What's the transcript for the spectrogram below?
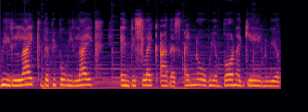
We like the people we like and dislike others. I know we are born again, we are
